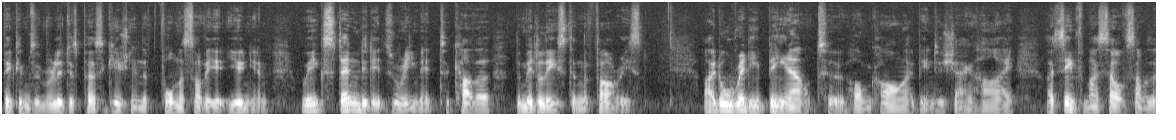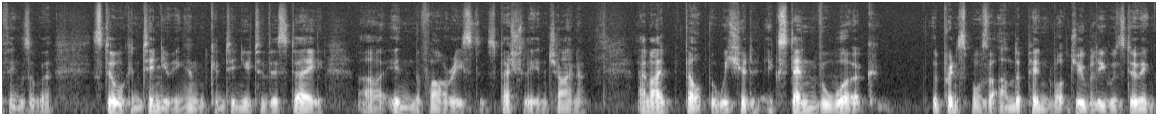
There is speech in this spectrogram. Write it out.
victims of religious persecution in the former Soviet Union, we extended its remit to cover the Middle East and the Far East. I'd already been out to Hong Kong, I'd been to Shanghai, I'd seen for myself some of the things that were still continuing and continue to this day uh, in the Far East, especially in China. And I felt that we should extend the work, the principles that underpinned what Jubilee was doing.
